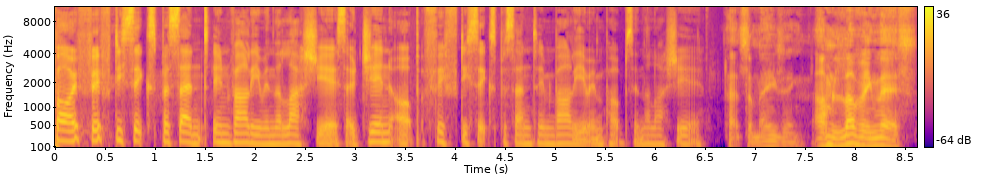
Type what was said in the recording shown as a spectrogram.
by 56% in value in the last year. So gin up 56% in value in pubs in the last year. That's amazing. I'm loving this.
